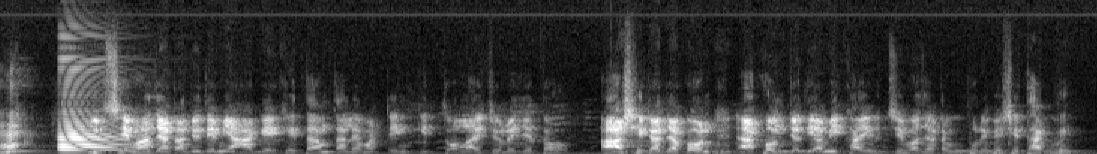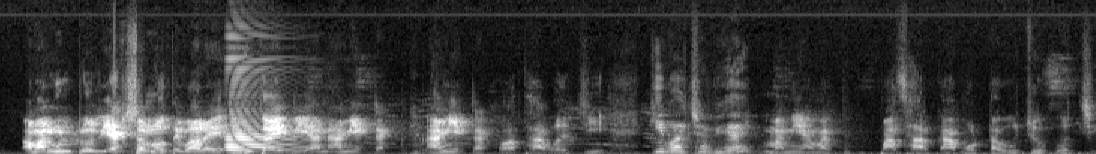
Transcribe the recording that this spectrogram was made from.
হ্যাঁ? উচ্ছে ভাজাটা যদি আমি আগে খেতাম তাহলে আমার ট্যাঙ্কির তলায় চলে যেত। আর সেটা যখন এখন যদি আমি খাই উচ্ছে ভাজাটা উপরে ভেসে থাকবে। আমার উল্টো রিয়াকশন হতে পারে। তাই বিয়ান আমি একটা আমি একটা কথা বলছি। কি বলছো বিয়ে মানে আমার পাছার কাপড়টা উঁচু করছি।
